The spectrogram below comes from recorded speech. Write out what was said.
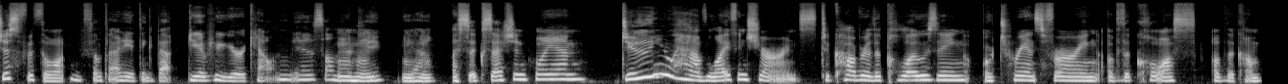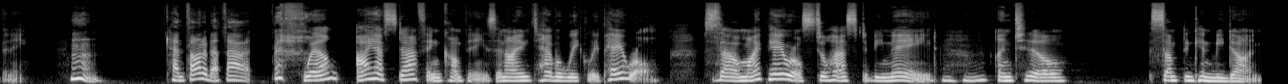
Just for thought. Something I need to think about. Do you have who your accountant is on Mm-hmm. that too? Yeah. A succession plan. Do you have life insurance to cover the closing or transferring of the costs of the company? Hmm. Hadn't thought about that. Well, I have staffing companies and I have a weekly payroll. So my payroll still has to be made until something can be done.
